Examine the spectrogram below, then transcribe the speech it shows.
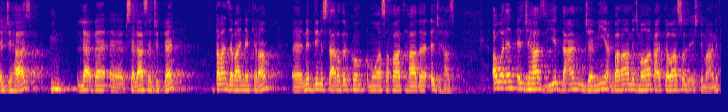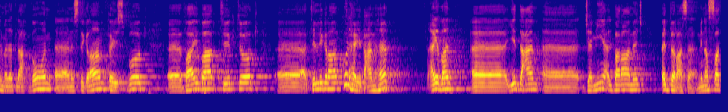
الجهاز. لعبة آه، بسلاسة جدا. طبعا زبائننا الكرام آه، نبدي نستعرض لكم مواصفات هذا الجهاز. اولا الجهاز يدعم جميع برامج مواقع التواصل الاجتماعي. مثل ما تلاحظون آه، انستغرام فيسبوك آه، فايبر تيك توك تليجرام كلها يدعمها. أيضا يدعم جميع البرامج الدراسة منصة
